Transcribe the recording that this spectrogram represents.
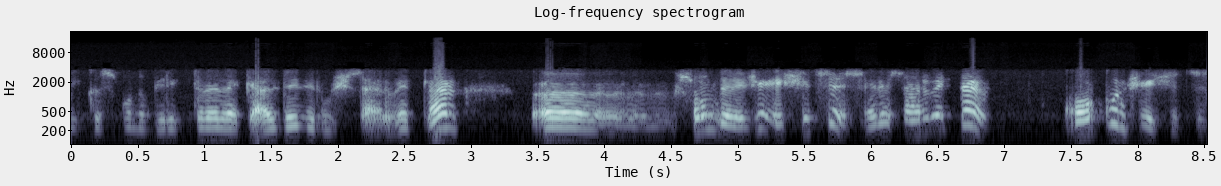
bir kısmını biriktirerek elde edilmiş servetler e, son derece eşitsiz. Hele servetler korkunç eşitsiz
